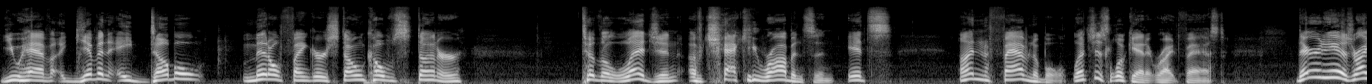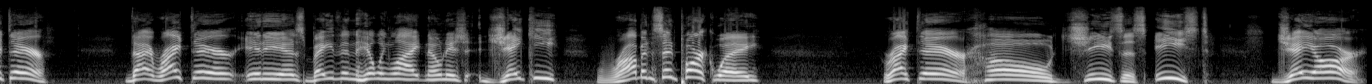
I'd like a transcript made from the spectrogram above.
You have given a double middle finger stone cold stunner to the legend of Jackie Robinson. It's unfathomable. Let's just look at it right fast. There it is, right there. That right there, it is bathed in the healing light, known as Jakey Robinson Parkway. Right there. Oh, Jesus. East. JR.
